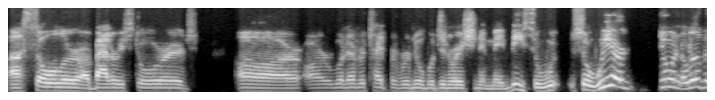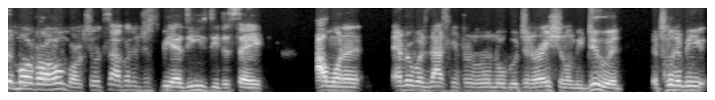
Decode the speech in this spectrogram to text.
uh, solar or battery storage or or whatever type of renewable generation it may be. So we, so we are doing a little bit more of our homework. So it's not going to just be as easy to say i want to everyone's asking for renewable generation let me do it. It's going to be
